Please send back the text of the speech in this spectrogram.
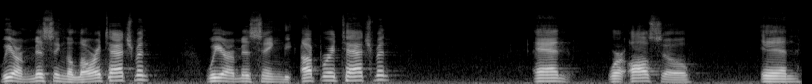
We are missing the lower attachment, we are missing the upper attachment, and we're also in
